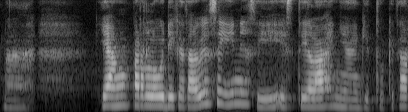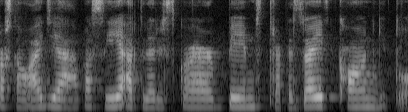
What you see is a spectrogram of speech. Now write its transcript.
Nah, yang perlu diketahui sih ini sih istilahnya gitu. Kita harus tahu aja apa sih arti dari square, beams, trapezoid, cone gitu.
